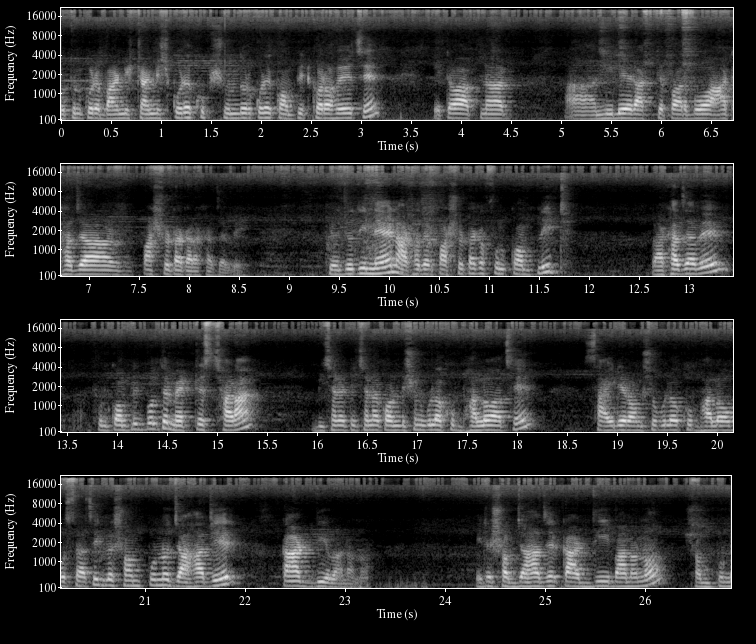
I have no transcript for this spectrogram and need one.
নতুন করে বার্নিশ টার্নিশ করে খুব সুন্দর করে কমপ্লিট করা হয়েছে। এটাও আপনার নিলে রাখতে পারব আট হাজার পাঁচশো টাকা রাখা যাবে। কেউ যদি নেন আট হাজার পাঁচশো টাকা ফুল কমপ্লিট রাখা যাবে। ফুল কমপ্লিট বলতে ম্যাট্রেস ছাড়া। বিছানা টিছানা কন্ডিশনগুলো খুব ভালো আছে। সাইডের অংশগুলো খুব ভালো অবস্থা আছে। এগুলো সম্পূর্ণ জাহাজের কাঠ দিয়ে বানানো। এটা সব জাহাজের কাঠ দিয়ে বানানো। সম্পূর্ণ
